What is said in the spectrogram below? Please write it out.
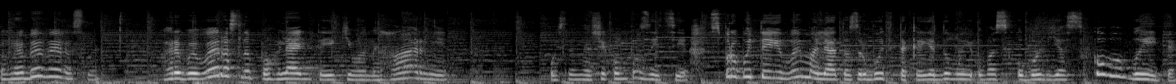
гриби виросли. Гриби виросли, погляньте, які вони гарні. Ось на нашій композиції. Спробуйте і ви, малята, зробити таке. Я думаю, у вас обов'язково вийде.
